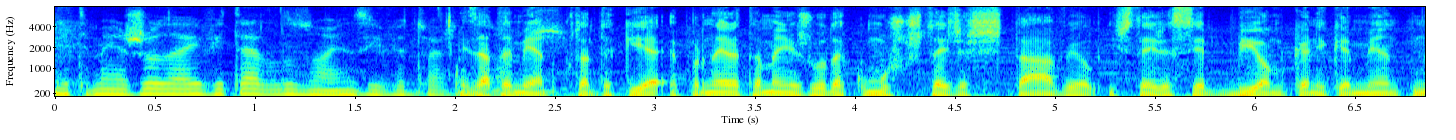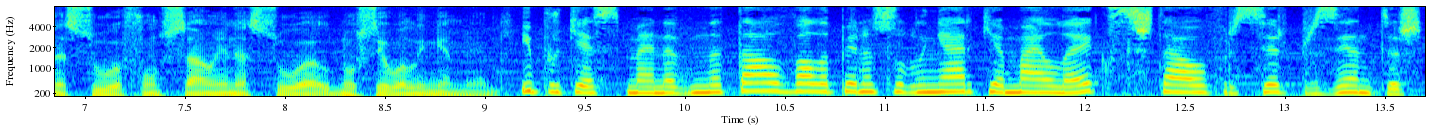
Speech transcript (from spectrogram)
E também ajuda a evitar lesões eventuais. Exatamente. Portanto, aqui a perneira também ajuda a que o músculo esteja estável e esteja a ser biomecanicamente na sua função e na sua, no seu alinhamento. E porque é semana de Natal, vale a pena sublinhar que a Milex está a oferecer presentes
